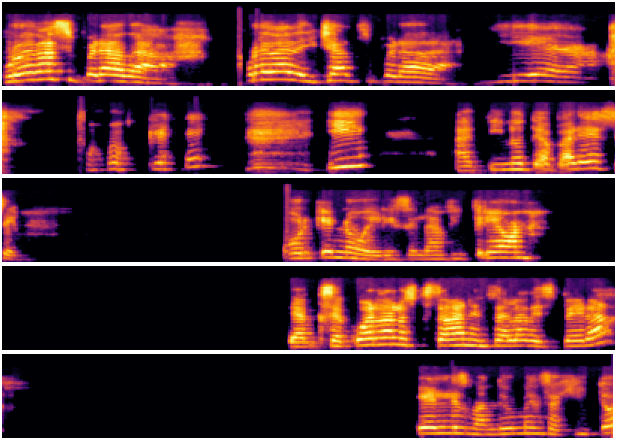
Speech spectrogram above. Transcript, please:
Prueba superada. Prueba del chat superada. Yeah. Ok. Y a ti no te aparece. Porque no eres el anfitrión. ¿Se acuerdan los que estaban en sala de espera? Que les mandé un mensajito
